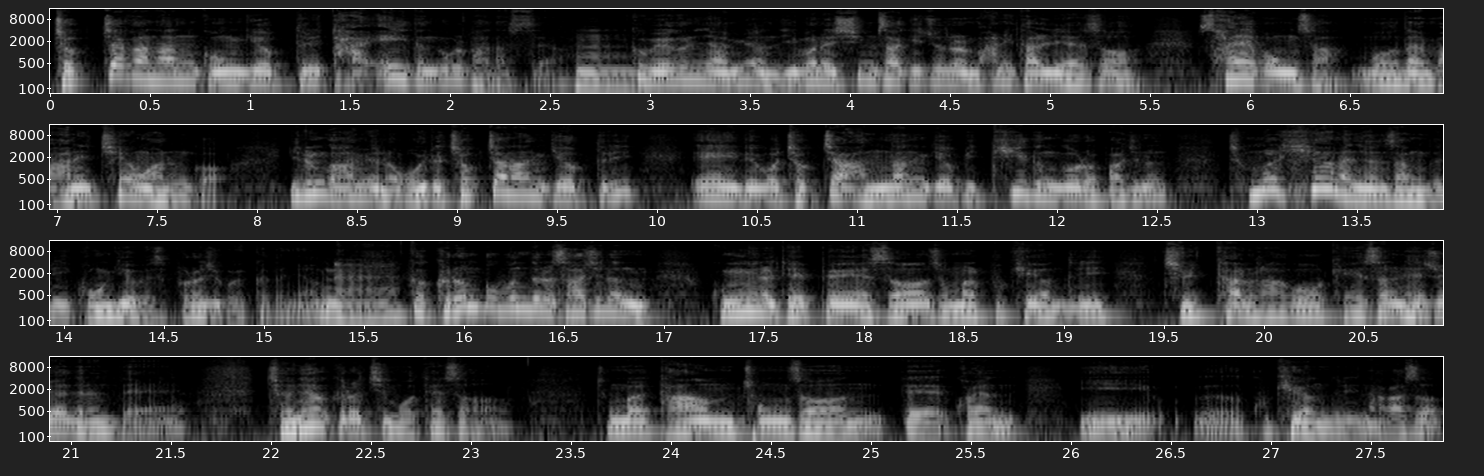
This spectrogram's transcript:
적자가 난 공기업들이 다 A 등급을 받았어요. 음. 그왜 그러냐면 이번에 심사 기준을 많이 달리해서 사회봉사 뭐 그다음에 많이 채용하는 거 이런 거 하면 오히려 적자 난 기업들이 A 되고 적자 안 난 기업이 D 등급으로 빠지는 정말 희한한 현상들이 공기업에서 벌어지고 있거든요. 네. 그러니까 그런 부분들을 사실은 국민을 대표해서 정말 국회의원들이 질타를 하고 개선을 해줘야 되는데 전혀 그렇지 못해서 정말 다음 총선 때 과연 이 어, 국회의원들이 나가서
